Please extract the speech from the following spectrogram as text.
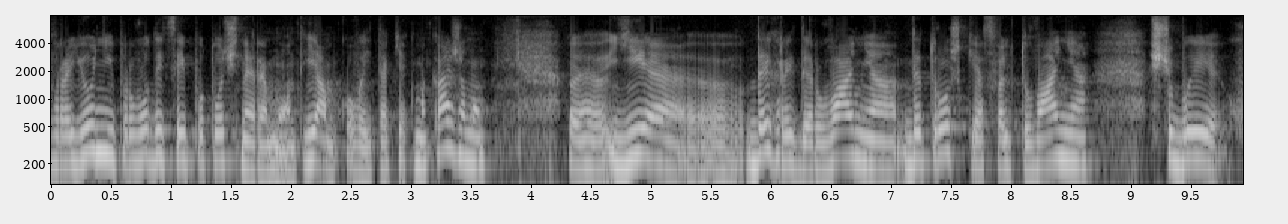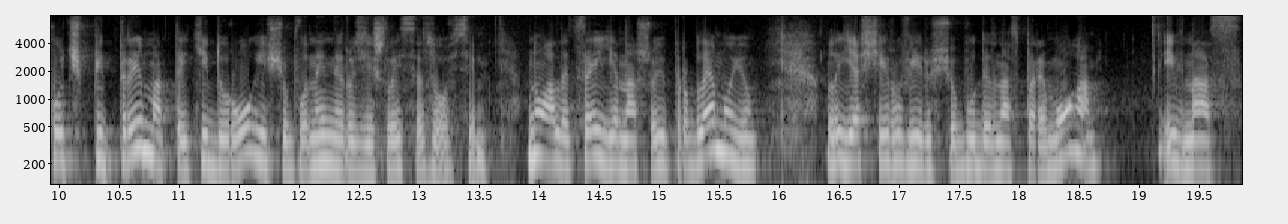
в районі проводиться і поточний ремонт, ямковий, так як ми кажемо. Е, Є е, де де трошки асфальтування, щоб хоч підтримати ті дороги, щоб вони не розійшлися зовсім. Ну, але це є нашою проблемою. Але я щиро вірю, що буде в нас перемога, і в нас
